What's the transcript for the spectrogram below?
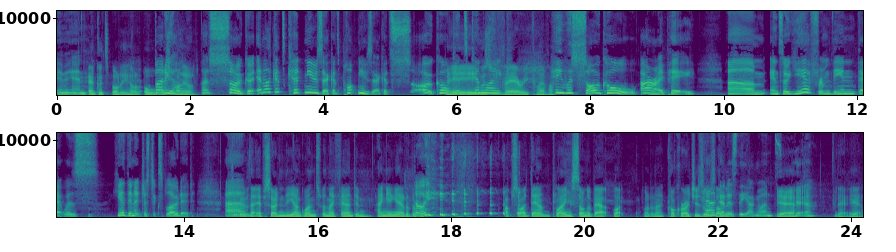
And man, How good's Buddy Holly? Oh, Buddy Holly. Buddy Holly? That's so good. And like it's kid music, it's pop music. It's so cool. Kids He can was like very clever. he was so cool. R.I.P. Um, and so yeah, from then that was yeah. Then it just exploded. Do you remember Um, that episode in The Young Ones when they found him hanging out of the oh, roof, upside down, playing a song about like I don't know cockroaches or How something? good is the young ones? Yeah, yeah, yeah, yeah.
